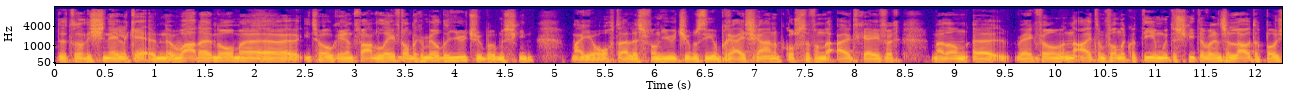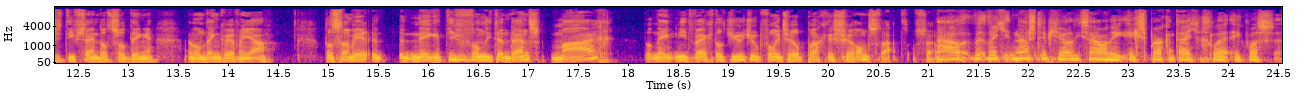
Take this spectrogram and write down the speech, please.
de, traditionele waarden en normen uh, iets hoger in het vaandel heeft dan de gemiddelde YouTuber misschien. Maar je hoort wel eens van YouTubers die op reis gaan op kosten van de uitgever. Maar dan, uh, weet ik veel, een item van een kwartier moeten schieten waarin ze louter positief zijn, dat soort dingen. En dan denk ik weer van ja, dat is dan weer het negatieve van die tendens. Maar dat neemt niet weg dat YouTube voor iets heel praktisch gerand staat. Of zo. Nou, weet je, nou stip je wel iets aan. Want ik, ik sprak een tijdje geleden. Ik was uh,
